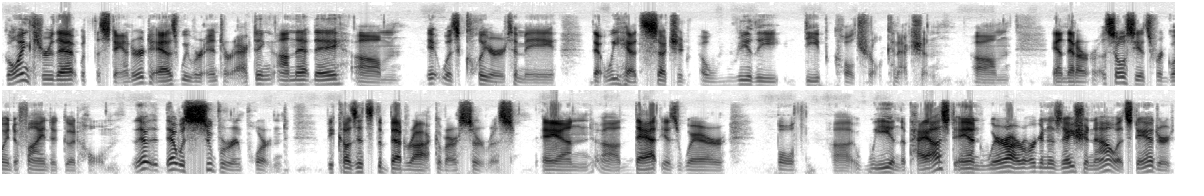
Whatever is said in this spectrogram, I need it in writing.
going through that with the standard as we were interacting on that day. Um, it was clear to me that we had such a, a really deep cultural connection. Um, and that our associates were going to find a good home. That, that was super important because it's the bedrock of our service. And uh, that is where both uh, we in the past and where our organization now at Standard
